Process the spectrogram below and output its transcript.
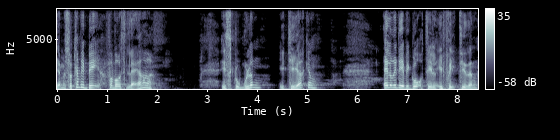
Jamen så kan vi bede for vores lærere. I skolen, i kirken, eller i det vi går til i fritiden.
